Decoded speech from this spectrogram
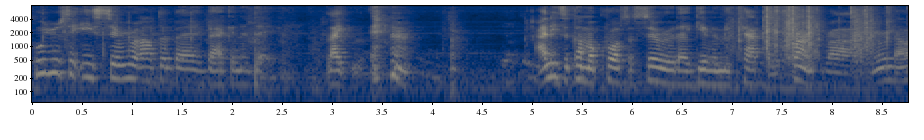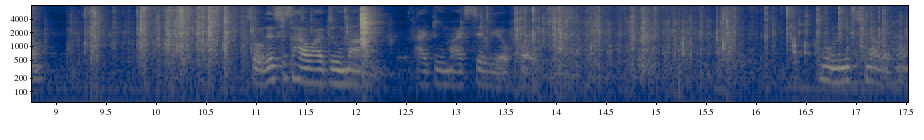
Who used to eat cereal out the bag back in the day? Like, I need to come across a cereal that giving me Captain Crunch vibe, you know? So this is how I do mine. I do my cereal first. Oh, me smell it, huh?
